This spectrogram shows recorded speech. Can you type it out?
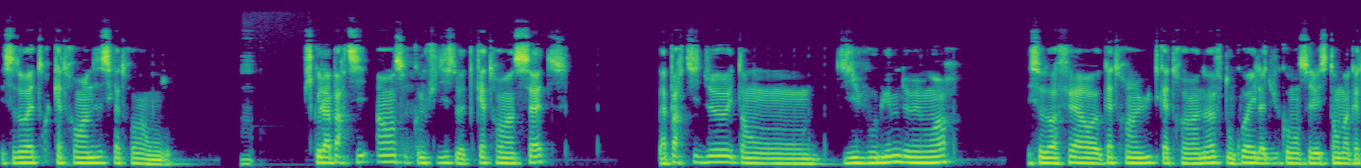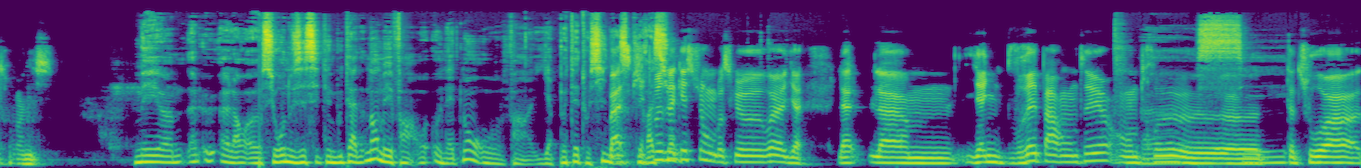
et ça doit être 90-91. Mm. Parce que la partie 1, comme je te dis, ça doit être 87. La partie 2 est en 10 volumes de mémoire et ça doit faire 88, euh, 89. Donc ouais, il a dû commencer les stands en 90. Mais euh, euh, alors euh, Suro nous disait c'était une boutade. Non, mais enfin honnêtement, enfin il y a peut-être aussi une Bah, inspiration. tu poses la question parce que ouais, il y a la, la, il y a une vraie parenté entre Euh, euh, c'est- Tatsuha,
